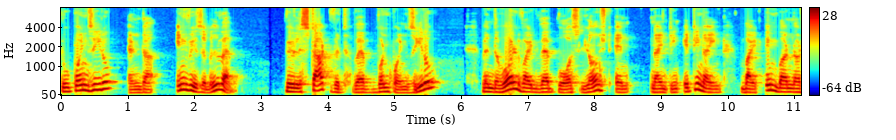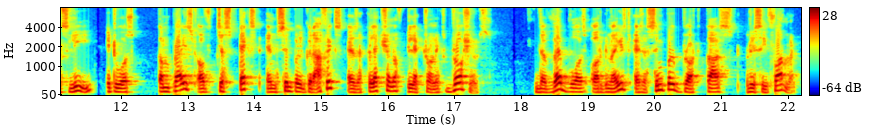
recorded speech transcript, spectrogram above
2.0 and the invisible web. We will start with Web 1.0. When the World Wide Web was launched in 1989 by Tim Berners-Lee, it was comprised of just text and simple graphics as a collection of electronic brochures. The web was organized as a simple broadcast receive format.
